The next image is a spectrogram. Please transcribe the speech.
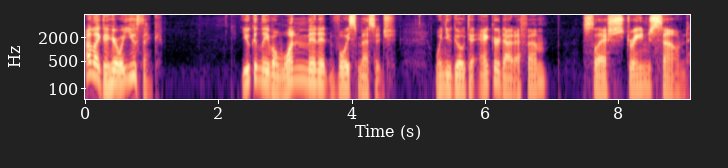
I'd like to hear what you think. You can leave a one minute voice message when you go to anchor.fm slash strange sound.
